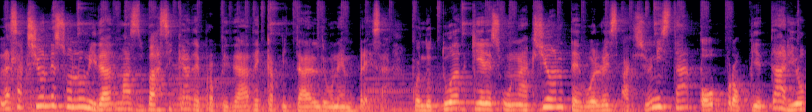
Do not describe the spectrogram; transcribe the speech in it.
Las acciones son la unidad más básica de propiedad de capital de una empresa. Cuando tú adquieres una acción, te vuelves accionista o propietario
